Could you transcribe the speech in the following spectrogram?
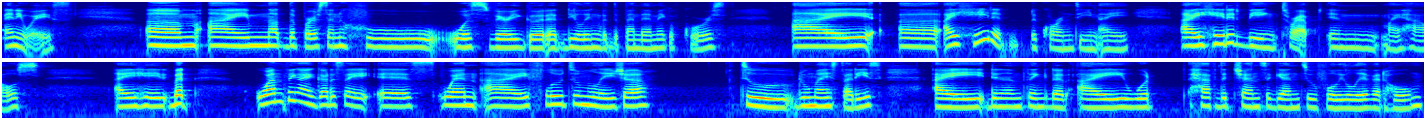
anyways. Um, I'm not the person who was very good at dealing with the pandemic, of course. I uh, I hated the quarantine. I I hated being trapped in my house. I hate, but one thing I gotta say is when I flew to Malaysia to do my studies, I didn't think that I would have the chance again to fully live at home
